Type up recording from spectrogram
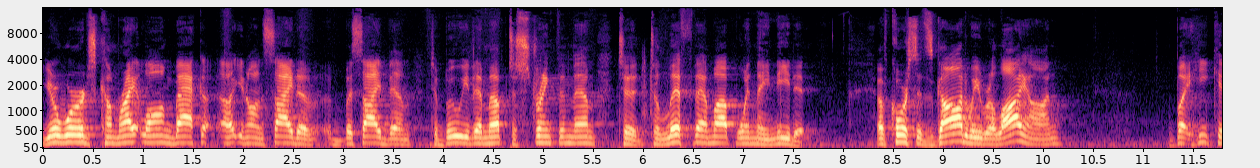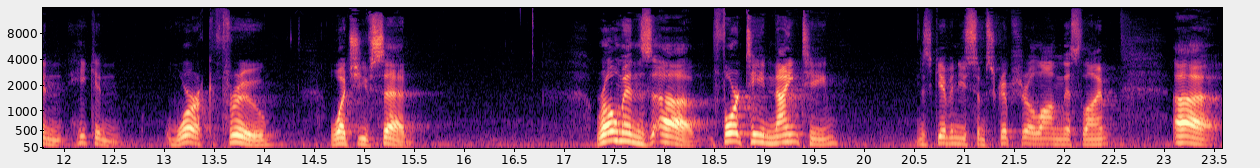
your words come right long back, uh, you know, on side of, beside them to buoy them up, to strengthen them, to, to lift them up when they need it. Of course, it's God we rely on, but He can, he can work through what you've said. Romans uh, 14 19, just giving you some scripture along this line. Uh,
